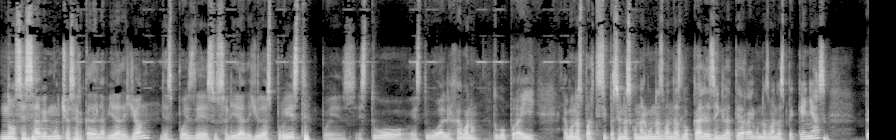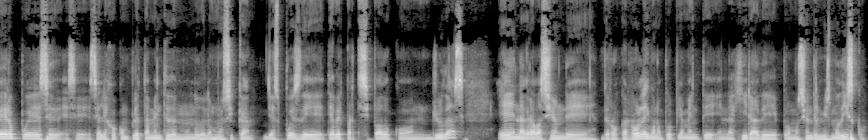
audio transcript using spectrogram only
no se sabe mucho acerca de la vida de John. Después de su salida de Judas Priest, pues estuvo, estuvo alejado, bueno, tuvo por ahí algunas participaciones con algunas bandas locales de Inglaterra, algunas bandas pequeñas, pero pues se, alejó completamente del mundo de la música después de, haber participado con Judas en la grabación de, de Rock and Roll y bueno, propiamente en la gira de promoción del mismo disco.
